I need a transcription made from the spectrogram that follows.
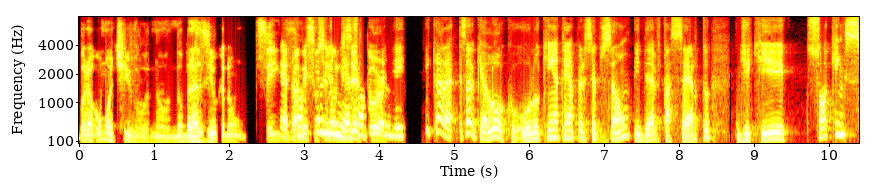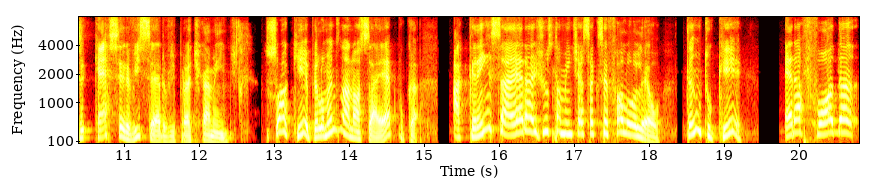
por algum motivo no, no Brasil que eu não sei. É, pra Só ver se você não é desertor. E, cara, sabe o que é louco? O Luquinha tem a percepção, e deve estar certo, de que só quem se- quer servir serve, praticamente. Só que, pelo menos na nossa época, a crença era justamente essa que você falou, Léo. Tanto que era foda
